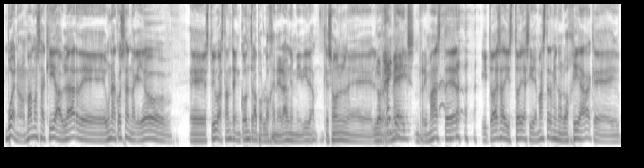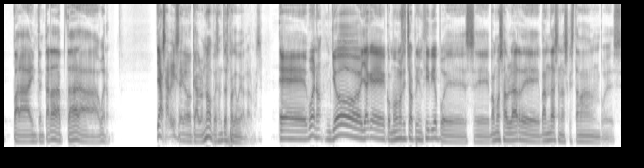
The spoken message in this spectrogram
Bueno, vamos aquí a hablar de una cosa en la que yo eh, estoy bastante en contra por lo general en mi vida, que son eh, los remakes, remaster y todas esas historias y demás terminología que para intentar adaptar a, bueno, ya sabéis de lo que hablo, ¿no? Pues entonces, ¿para qué voy a hablar más? Eh, bueno, yo ya que, como hemos dicho al principio, pues vamos a hablar de bandas en las que estaban pues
